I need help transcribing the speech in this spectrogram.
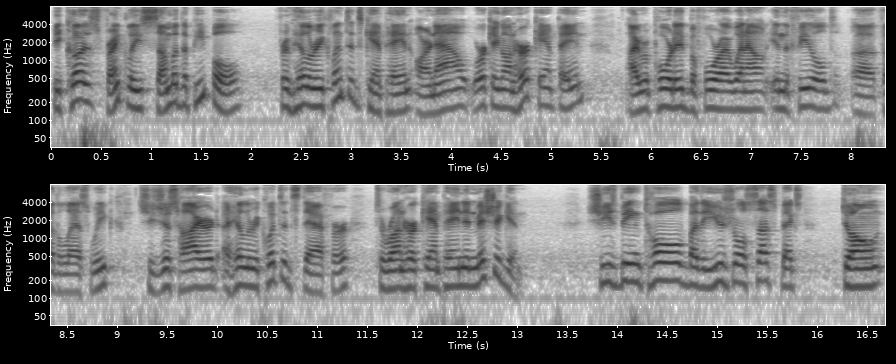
because, frankly, some of the people from Hillary Clinton's campaign are now working on her campaign. I reported before I went out in the field uh, for the last week, she's just hired a Hillary Clinton staffer to run her campaign in Michigan. She's being told by the usual suspects don't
